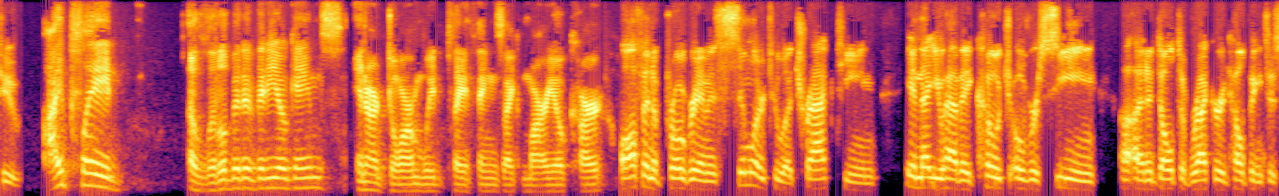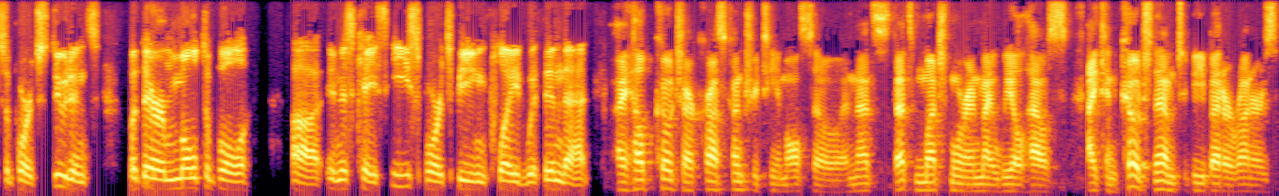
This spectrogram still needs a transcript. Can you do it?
two. I played a little bit of video games. In our dorm, we'd play things like Mario Kart. Often a program is similar to a track team in that you have a coach overseeing uh, an adult of record helping to support students, but there are multiple, uh, in this case, esports being played within that. I help coach our cross country team also, and that's that's much more in my wheelhouse. I can coach them to be better runners.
